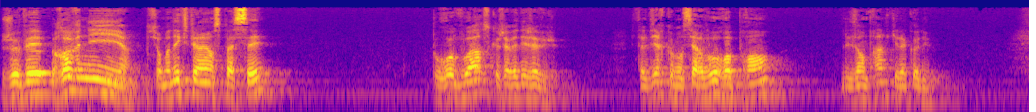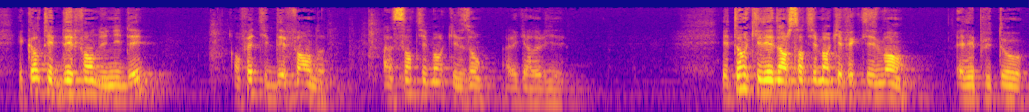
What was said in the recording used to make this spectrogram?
je vais revenir sur mon expérience passée pour revoir ce que j'avais déjà vu. C'est-à-dire que mon cerveau reprend les empreintes qu'il a connues. Et quand ils défendent une idée, en fait, ils défendent un sentiment qu'ils ont à l'égard de l'idée. Et tant qu'il est dans le sentiment qu'effectivement, elle est plutôt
